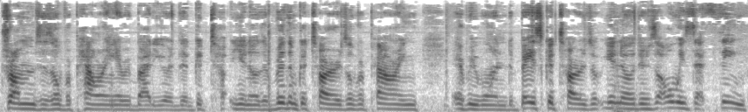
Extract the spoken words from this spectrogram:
drums is overpowering everybody or the guitar you know the rhythm guitar is overpowering everyone the bass guitar is you know there's always that thing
